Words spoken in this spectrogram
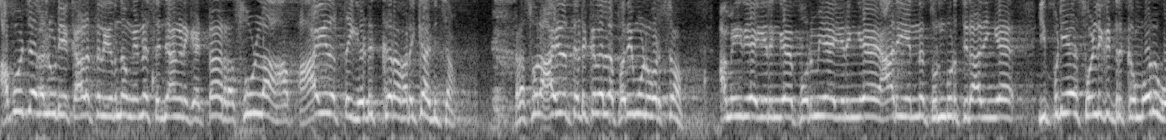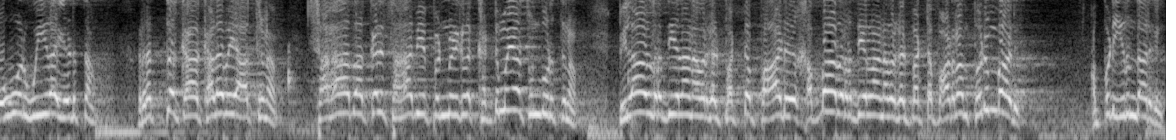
அபூஜகலுடைய காலத்தில் இருந்தவங்க என்ன செஞ்சாங்கன்னு கேட்டா ரசூல்லா ஆயுதத்தை எடுக்கிற வரைக்கும் அடிச்சான். ரசூல் ஆயுதத்தை எடுக்கல இல்ல பதிமூணு வருஷம். அமைதியா இருங்க பொறுமையா இருங்க யாரையும் என்ன துன்புறுத்திடாதீங்க. இப்படியே சொல்லிக்கிட்டு இருக்கும்போது ஒவ்வொரு உயிரா எடுத்தான். ரத்த க கலவை ஆக்கினான். சஹாபாக்கள் சகாபிய பெண்மணிகளை கடுமையா துன்புறுத்தினான். பிலால் ரத்தியலான் அவர்கள் பட்ட பாடு ஹப்பாப் ரத்தியலான் அவர்கள் பட்ட பாடெல்லாம் பெரும்பாடு. அப்படி இருந்தார்கள்.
